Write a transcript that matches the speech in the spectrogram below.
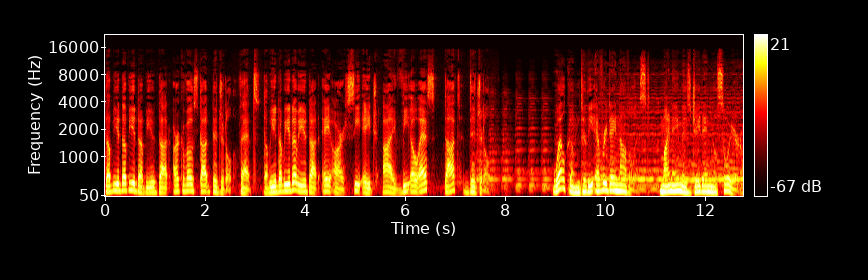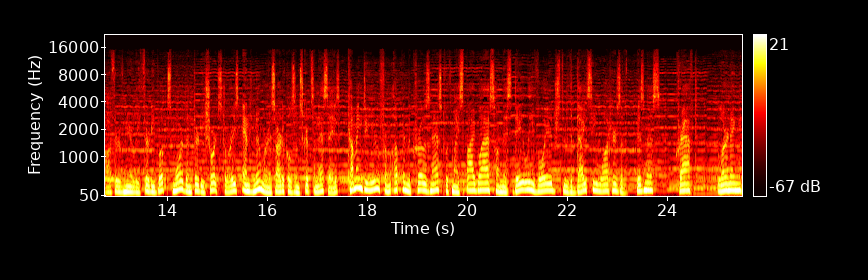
www.archivos.digital. That's www.archivos.digital. Welcome to The Everyday Novelist. My name is J. Daniel Sawyer, author of nearly 30 books, more than 30 short stories, and numerous articles and scripts and essays, coming to you from up in the crow's nest with my spyglass on this daily voyage through the dicey waters of business, craft, learning,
